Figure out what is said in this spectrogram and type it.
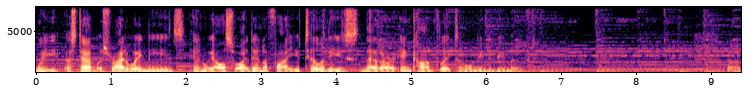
We establish right-of-way needs and we also identify utilities that are in conflict and will need to be moved. Uh,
